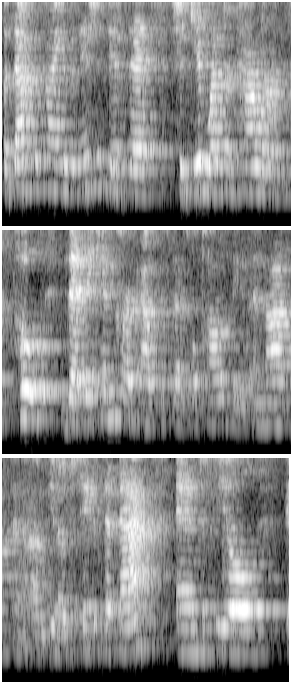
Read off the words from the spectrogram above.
But that's the kind of initiative that should give Western powers hope that they can carve out successful policies and not, um, you know, to take a step back and to feel uh,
